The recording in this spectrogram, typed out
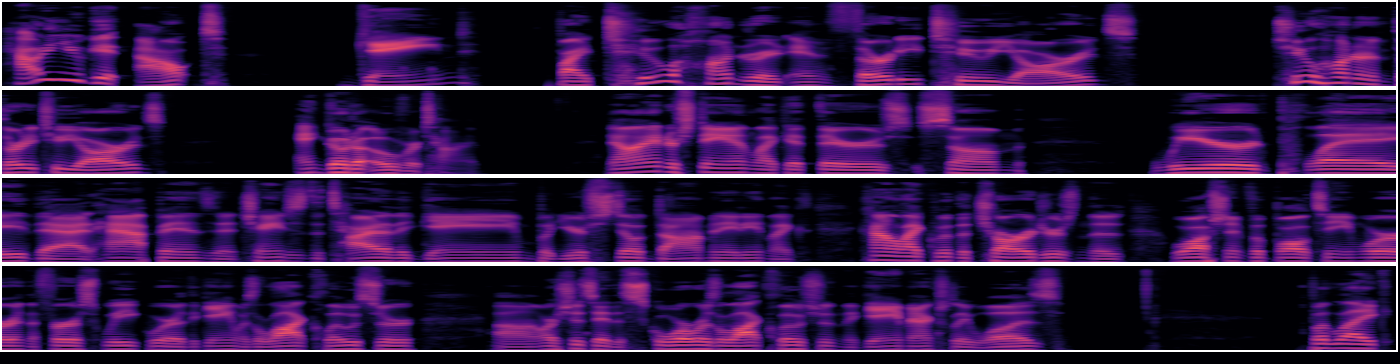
How do you get outgained by 232 yards, 232 yards, and go to overtime? Now, I understand, like, if there's some weird play that happens and it changes the tide of the game, but you're still dominating, like, kind of like what the Chargers and the Washington football team were in the first week, where the game was a lot closer, uh, or I should say the score was a lot closer than the game actually was. But, like,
